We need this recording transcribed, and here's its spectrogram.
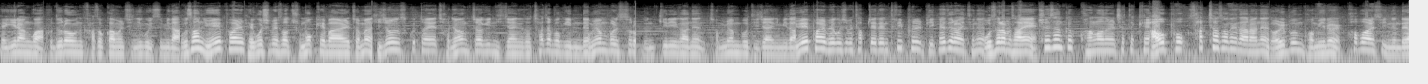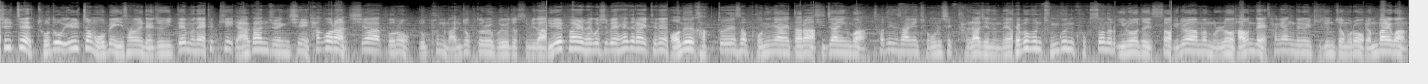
배기량과 부드러운 가속감을 지니고 있습니다. 우선 UFR 150에서 주목해봐야 할 점은 기존 스쿠터의 전형적인 디자인에서 찾아보기 힘든 보면 볼수록 눈길이 가는 전면부 디자인입니다. UFR 150에 탑재된 트리플 빅 헤드라이트는 오스람사의 최상급 광원을 채택해 좌우폭 4차선에 달하는 넓은 범위를 커버할 수 있는데요. 실제 조도 1.5배 이상을 내주기 때문에 특히 야간 주행 시 탁월한 시야 확보로 높은 만족도를 보여줬습니다. UFR 150의 헤드라이트는 어느 각도에서 보느냐에 따라 디자인과 첫인상이 조금씩 달라지는데요. 대부분 둥근 곡선으로 이루어져 있어 유려함은 물론 가운데 상향 등을 기준점으로 연발광,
